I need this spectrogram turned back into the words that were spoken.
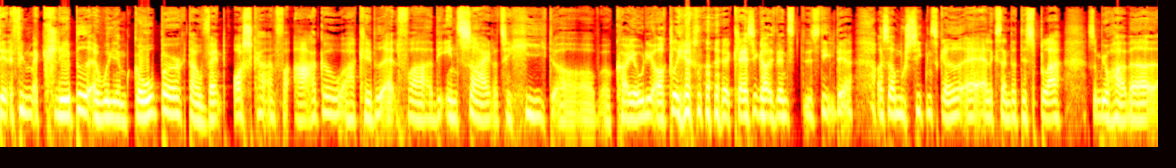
den film er klippet af William Goldberg, der jo vandt Oscar'en for Argo, og har klippet alt fra The Insider til Heat og, og, og Coyote Ugly, og sådan noget, klassikere i den stil der. Og så er musikken skrevet af Alexander Desplat, som jo har været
